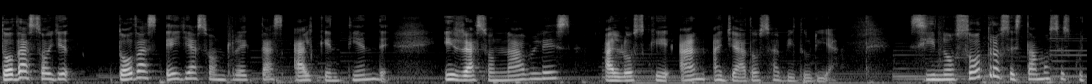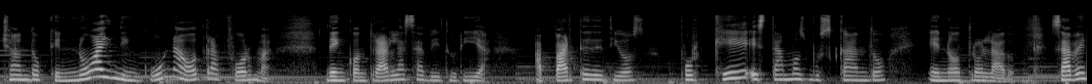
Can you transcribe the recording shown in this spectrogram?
Todas Todas ellas son rectas al que entiende y razonables a los que han hallado sabiduría. Si nosotros estamos escuchando que no hay ninguna otra forma de encontrar la sabiduría aparte de Dios, ¿por qué estamos buscando en otro lado? Saben,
